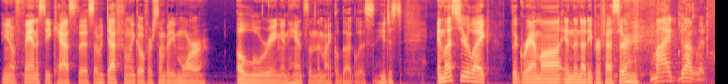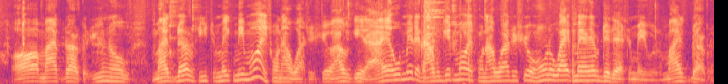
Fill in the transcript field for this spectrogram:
you know, fantasy cast this, I would definitely go for somebody more alluring and handsome than Michael Douglas. He just, unless you're like the grandma in the Nutty Professor. Mike Douglas. Oh, Mike Douglas. You know, Mike Douglas used to make me moist when I watched the show. I would get, I admit it, I would get moist when I watched the show. Only white man ever did that to me was Mike Douglas.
